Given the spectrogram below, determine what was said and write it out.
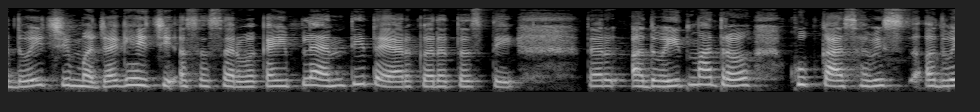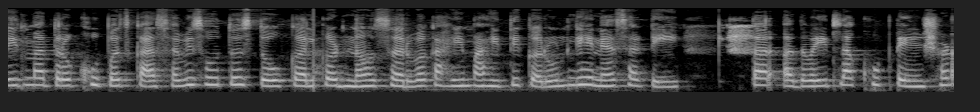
अद्वैतची मजा घ्यायची असं सर्व काही प्लॅन ती तयार करत असते. तर अद्वैत मात्र खूप कासावीस अद्वैत मात्र खूपच कासावीस होत असतो. कलाकडनं सर्व काही माहिती करून घेण्यासाठी तर अद्वैतला खूप टेन्शन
